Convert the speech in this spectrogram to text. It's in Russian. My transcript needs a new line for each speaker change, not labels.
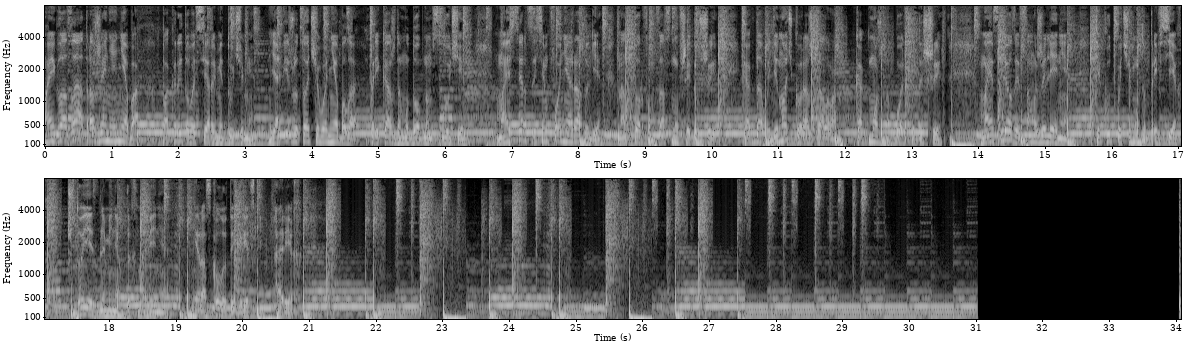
Мои глаза — отражение неба, покрытого серыми тучами. Я вижу то, чего не было при каждом удобном случае. Мое сердце — симфония радуги над торфом заснувшей души. Когда в одиночку разжалован, как можно больше дыши. Мои слезы — саможаление, текут почему-то при всех. Что есть для меня вдохновение? Не расколотый грецкий орех.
